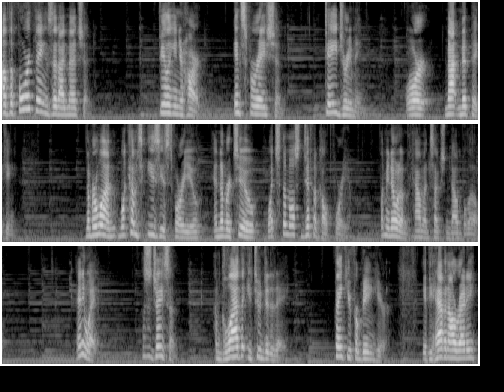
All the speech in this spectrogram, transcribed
Of the four things that I mentioned, feeling in your heart, inspiration, daydreaming, or not nitpicking. Number one, what comes easiest for you? And number two, what's the most difficult for you? Let me know in the comment section down below. Anyway, this is Jason. I'm glad that you tuned in today. Thank you for being here. If you haven't already,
